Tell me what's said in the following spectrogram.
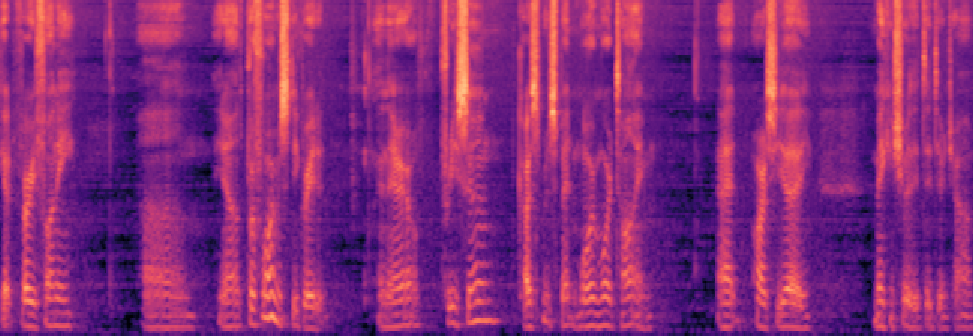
get very funny, um, you know, performance degraded. And there, pretty soon, customers spent more and more time at RCA making sure they did their job.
